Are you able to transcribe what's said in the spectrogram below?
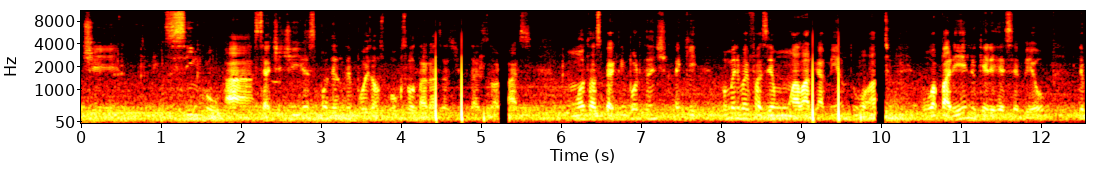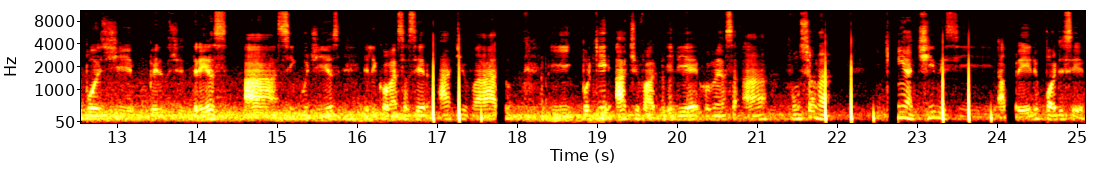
de 5 a 7 dias, podendo depois aos poucos voltar às atividades normais. Um outro aspecto importante é que, como ele vai fazer um alargamento ósseo, o aparelho que ele recebeu, depois de um período de 3 a 5 dias, ele começa a ser ativado. E por que ativado? Ele é, começa a funcionar. E quem ativa esse aparelho pode ser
